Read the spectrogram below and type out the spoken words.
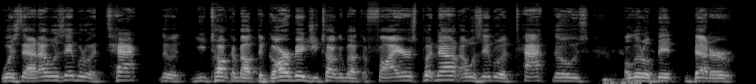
was that I was able to attack the. You talk about the garbage, you talk about the fires putting out. I was able to attack those a little bit better.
